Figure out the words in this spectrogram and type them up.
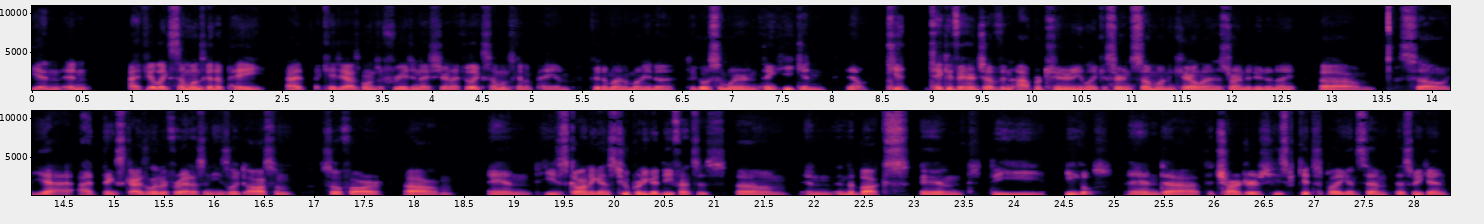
And and I feel like someone's gonna pay at KJ Osborne's a free agent next year, and I feel like someone's gonna pay him a good amount of money to to go somewhere and think he can, you know, get take advantage of an opportunity like a certain someone in Carolina is trying to do tonight. Um so yeah, I think sky's the limit for Addison. He's looked awesome so far. Um and he's gone against two pretty good defenses um, in in the Bucs and the Eagles and uh, the Chargers. He gets to play against them this weekend.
